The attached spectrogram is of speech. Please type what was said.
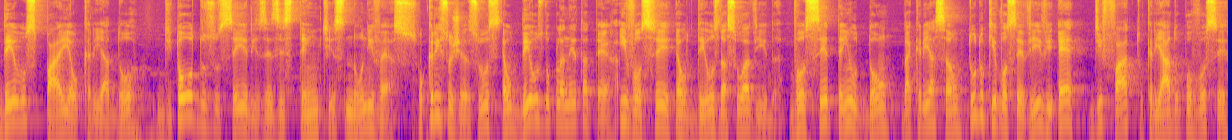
Deus Pai é o Criador de todos os seres existentes no universo. O Cristo Jesus é o Deus do planeta Terra e você é o Deus da sua vida. Você tem o dom da criação. Tudo que você vive é, de fato, criado por você.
